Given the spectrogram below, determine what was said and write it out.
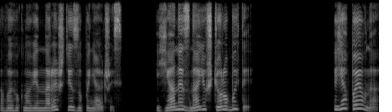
вигукнув він нарешті, зупиняючись. Я не знаю, що робити. Я певна,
